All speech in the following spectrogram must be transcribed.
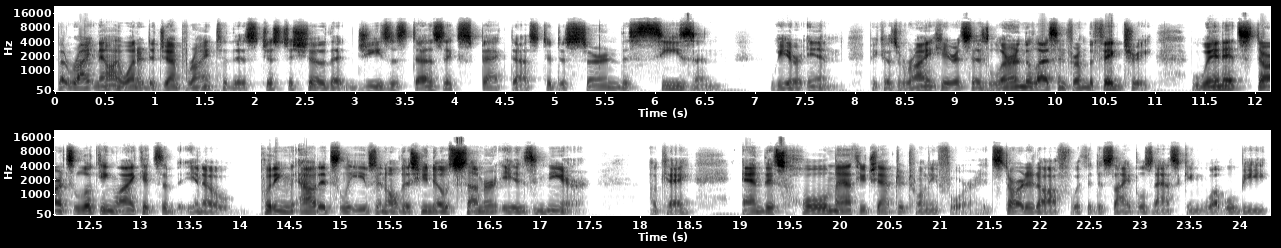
But right now, I wanted to jump right to this just to show that Jesus does expect us to discern the season we are in. Because right here it says, learn the lesson from the fig tree. When it starts looking like it's, a, you know, putting out its leaves and all this, you know, summer is near. Okay. And this whole Matthew chapter 24, it started off with the disciples asking what will be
